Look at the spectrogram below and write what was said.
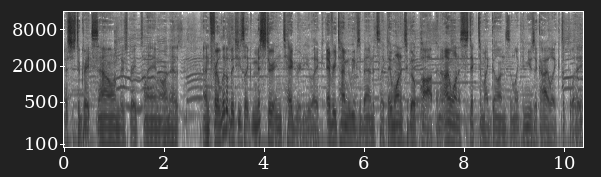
it's just a great sound. There's great playing on it. And for a little bit, he's like Mr. Integrity. Like every time he leaves a band, it's like they want it to go pop, and I want to stick to my guns and like the music I like to play.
